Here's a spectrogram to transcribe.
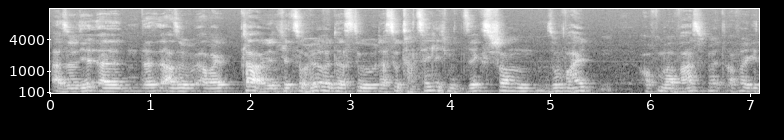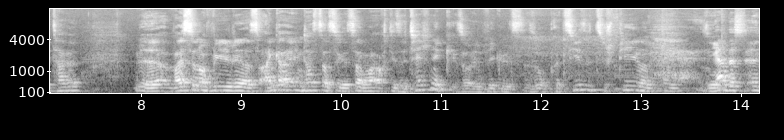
Also, äh, also, aber klar, wenn ich jetzt so höre, dass du, dass du tatsächlich mit sechs schon so weit offenbar warst mit auf der Gitarre. Äh, weißt du noch, wie du dir das angeeignet hast, dass du jetzt mal auch diese Technik so entwickelst, so präzise zu spielen? Und, und so? Ja, das, äh,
